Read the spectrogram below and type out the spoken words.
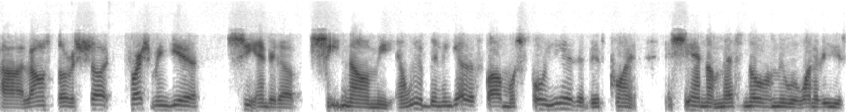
Uh, long story short, freshman year, she ended up cheating on me, and we had been together for almost four years at this point. And she ended up messing over me with one of these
